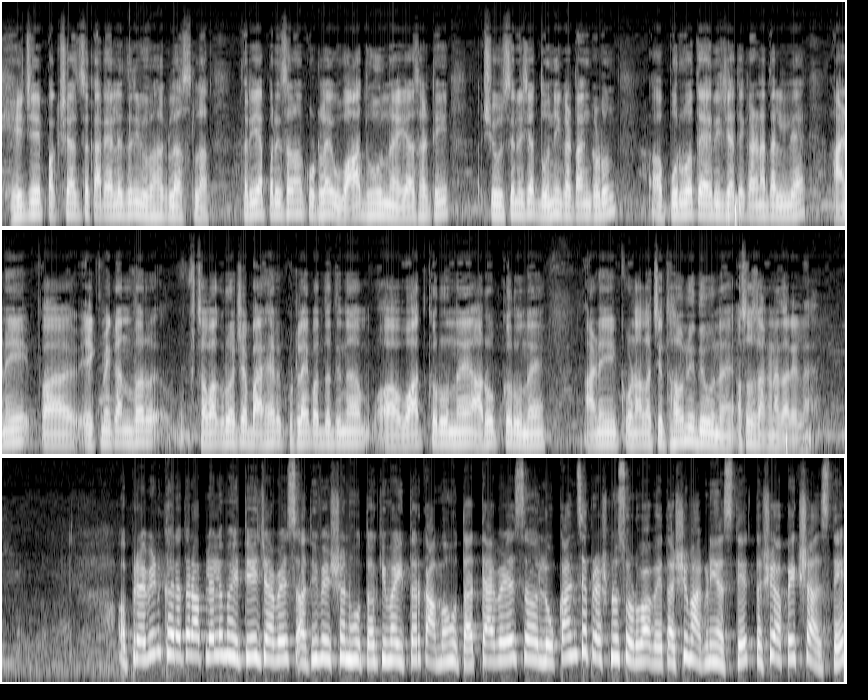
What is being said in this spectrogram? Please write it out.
हे जे पक्षाचं कार्यालय जरी विभागलं असलं तरी या परिसरात कुठलाही वाद होऊ नये यासाठी शिवसेनेच्या दोन्ही गटांकडून पूर्वतयारी जी आहे ती करण्यात आलेली आहे. आणि एकमेकांवर सभागृहाच्या बाहेर कुठल्याही पद्धतीनं वाद करू नये आरोप करू नये आणि कोणाला चिथावणी देऊ नये असं सांगण्यात आलेलं आहे. प्रवीण खरं तर आपल्याला माहिती आहे ज्यावेळेस अधिवेशन होतं किंवा इतर कामं होतात त्यावेळेस लोकांचे प्रश्न सोडवावेत अशी मागणी असते तशी अपेक्षा असते.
